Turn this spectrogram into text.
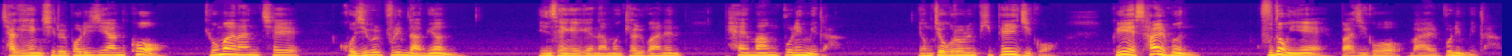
자기 행실을 버리지 않고 교만한 채 고집을 부린다면 인생에게 남은 결과는 패망뿐입니다. 영적으로는 피폐해지고 그의 삶은 구덩이에 빠지고 말 뿐입니다.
